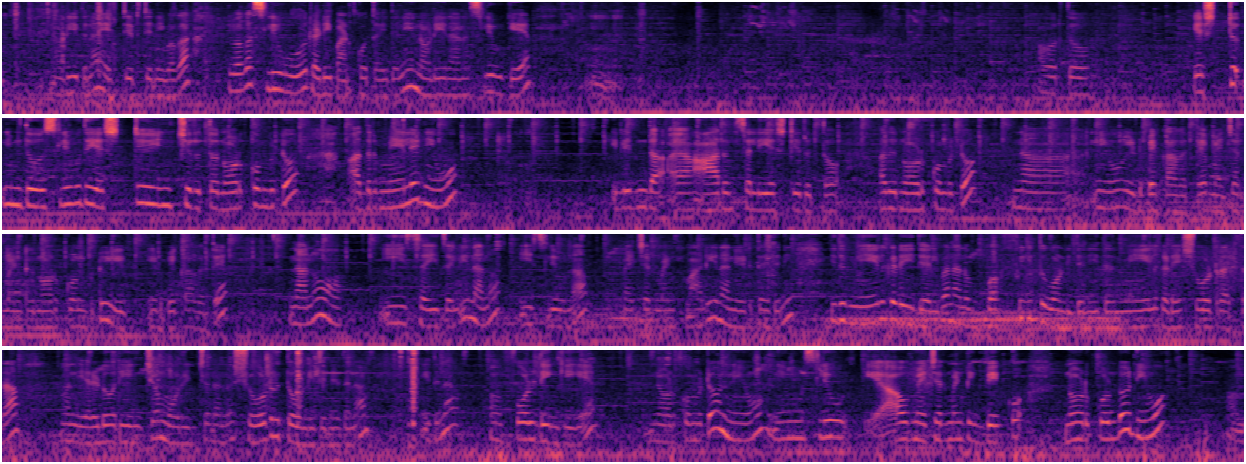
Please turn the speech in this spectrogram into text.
ನೋಡಿ, ಇದನ್ನು ಎತ್ತಿಡ್ತೀನಿ ಇವಾಗ. ಇವಾಗ ಸ್ಲೀವ್ ರೆಡಿ ಮಾಡ್ಕೋತಾ ಇದ್ದೀನಿ. ನೋಡಿ, ನಾನು ಸ್ಲೀವ್ಗೆ ಅವ್ರದ್ದು ಎಷ್ಟು ನಿಮ್ಮದು ಸ್ಲೀವ್ದು ಎಷ್ಟು ಇಂಚ್ ಇರುತ್ತೋ ನೋಡ್ಕೊಂಬಿಟ್ಟು ಅದ್ರ ಮೇಲೆ ನೀವು ಇಲ್ಲಿಂದ ಆರ್ಮ್ಸಲ್ಲಿ ಎಷ್ಟಿರುತ್ತೋ ಅದು ನೋಡ್ಕೊಂಬಿಟ್ಟು ನೀವು ಇಡಬೇಕಾಗತ್ತೆ. ಮೆಜರ್ಮೆಂಟ್ ನೋಡ್ಕೊಂಡ್ಬಿಟ್ಟು ಇಡ್, ಇಡಬೇಕಾಗತ್ತೆ. ನಾನು ಈ ಸೈಜಲ್ಲಿ ನಾನು ಈ ಸ್ಲೀವ್ನ ಮೆಜರ್ಮೆಂಟ್ ಮಾಡಿ ನಾನು ಇಡ್ತಾ ಇದ್ದೀನಿ. ಇದು ಮೇಲ್ಗಡೆ ಇದೆ ಅಲ್ವಾ? ನಾನು ಬಫಿಗೆ ತೊಗೊಂಡಿದ್ದೀನಿ. ಇದನ್ನು ಮೇಲ್ಗಡೆ ಶೋಲ್ಡ್ರ್ ಹತ್ರ ಒಂದು ಎರಡೂವರೆ ಇಂಚು, ಮೂರು ಇಂಚು ನಾನು ಶೋಲ್ಡ್ರ್ ತೊಗೊಂಡಿದ್ದೀನಿ ಇದನ್ನು. ಇದನ್ನು ಫೋಲ್ಡಿಂಗಿಗೆ ನೋಡ್ಕೊಂಬಿಟ್ಟು ನೀವು ನಿಮ್ಮ ಸ್ಲೀವ್ ಯಾವ ಮೆಜರ್ಮೆಂಟಿಗೆ ಬೇಕೋ ನೋಡಿಕೊಂಡು ನೀವು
